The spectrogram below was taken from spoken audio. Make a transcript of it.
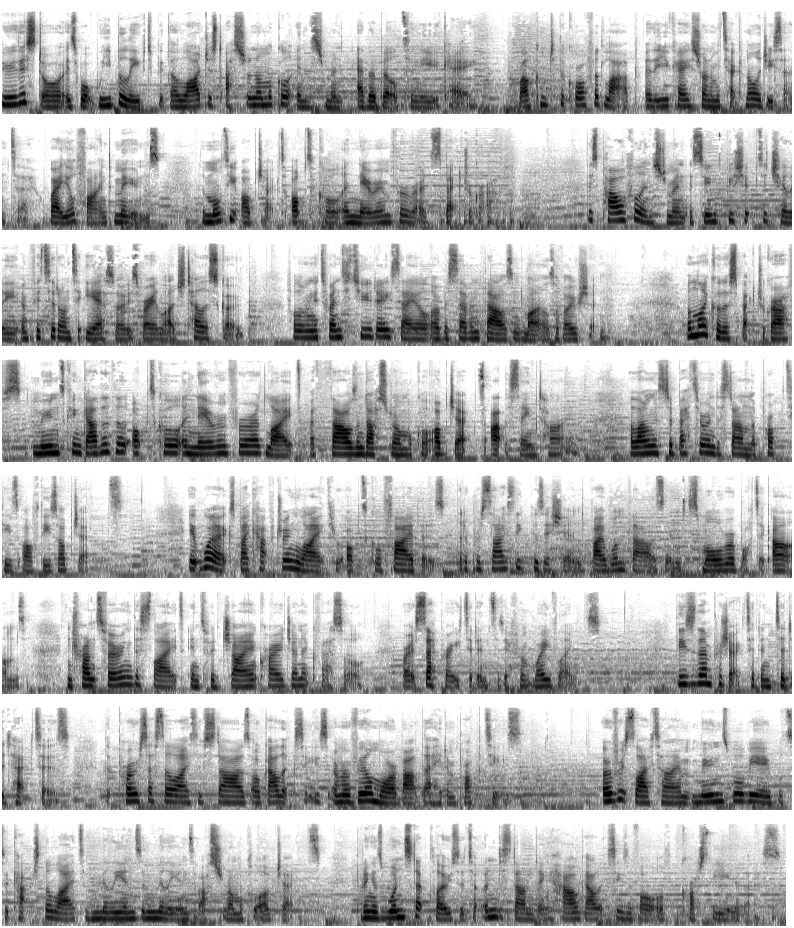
Through this door is what we believe to be the largest astronomical instrument ever built in the UK. Welcome to the Crawford Lab at the UK Astronomy Technology Centre, where you'll find MOONS, the multi object optical and near infrared spectrograph. This powerful instrument is soon to be shipped to Chile and fitted onto ESO's Very Large Telescope, following a 22 day sail over 7,000 miles of ocean. Unlike other spectrographs, moons can gather the optical and near infrared light of a thousand astronomical objects at the same time, allowing us to better understand the properties of these objects. It works by capturing light through optical fibres that are precisely positioned by 1,000 small robotic arms and transferring this light into a giant cryogenic vessel where it's separated into different wavelengths. These are then projected into detectors that process the light of stars or galaxies and reveal more about their hidden properties. Over its lifetime, moons will be able to catch the light of millions and millions of astronomical objects, putting us one step closer to understanding how galaxies evolve across the universe.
